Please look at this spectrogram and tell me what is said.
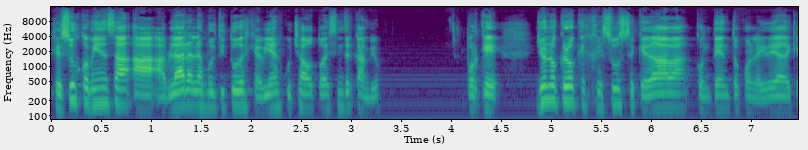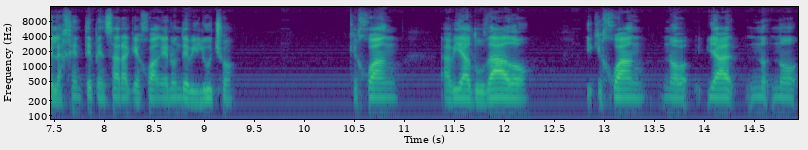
Jesús comienza a hablar a las multitudes que habían escuchado todo ese intercambio, porque yo no creo que Jesús se quedaba contento con la idea de que la gente pensara que Juan era un debilucho, que Juan había dudado, y que Juan no, ya no,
